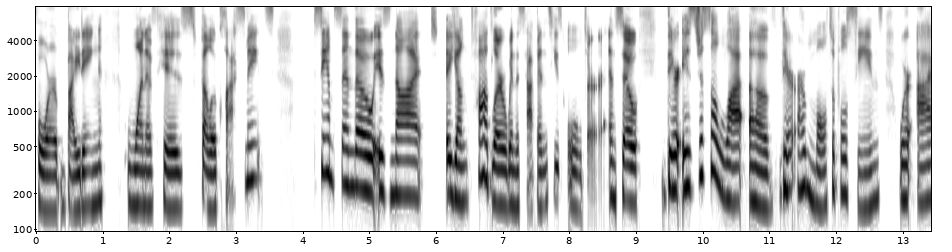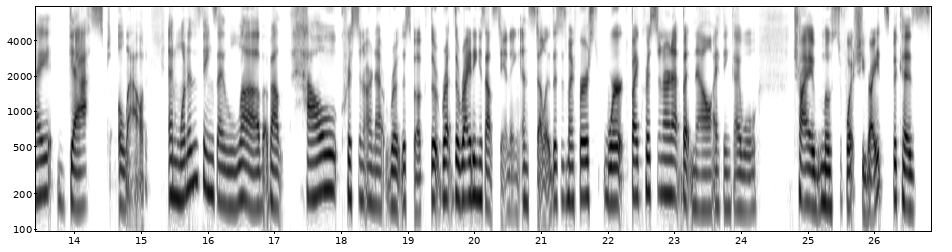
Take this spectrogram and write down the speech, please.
for biting one of his fellow classmates. Samson, though, is not a young toddler when this happens. He's older. And so there is just a lot of, there are multiple scenes where I gasped aloud. And one of the things I love about how Kristen Arnett wrote this book, the, the writing is outstanding and stellar. This is my first work by Kristen Arnett, but now I think I will try most of what she writes because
